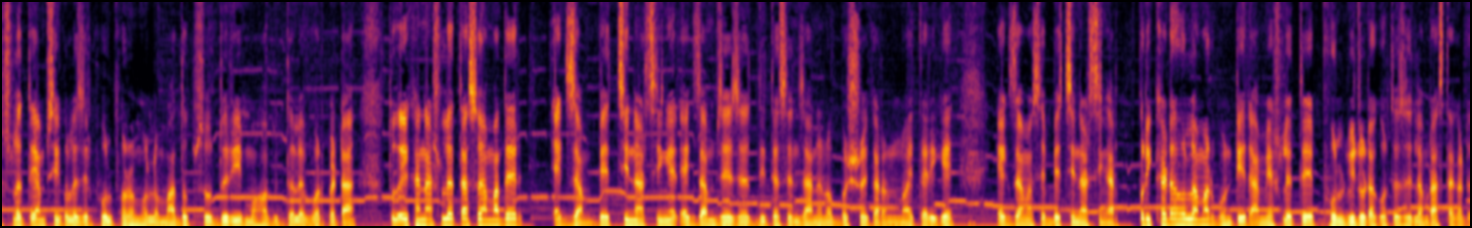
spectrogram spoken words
আসলে তো এমসি কলেজের ফুল ফর্ম হলো মাধব চৌধুরী মহাবিদ্যালয় বরপেটা। তো এখানে আসলে তাছে আমাদের এক্সাম বেচি নার্সিং এর এক্সাম যে যে দিতেছেন জানেন অবশ্যই, কারণ নয় তারিখে এক্সাম আছে বেচি নার্সিং আর পরীক্ষাটা হলো আমার বোনটির। আমি আসলে ফুল ভিডিওটা করতেছিলাম, রাস্তাঘাটে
